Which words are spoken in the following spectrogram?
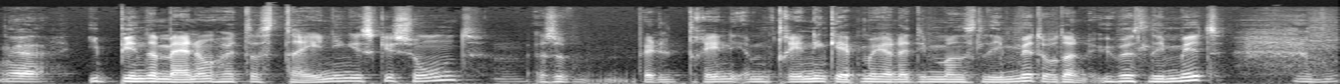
Ja. Ich bin der Meinung, halt, das Training ist gesund. Mhm. Also, weil Training, im Training geht man ja nicht immer ans Limit oder übers Limit. Mhm.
